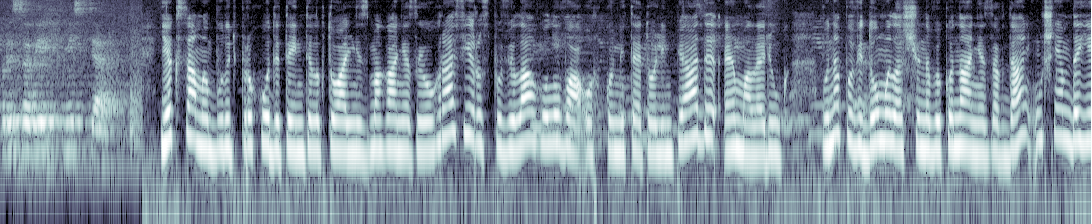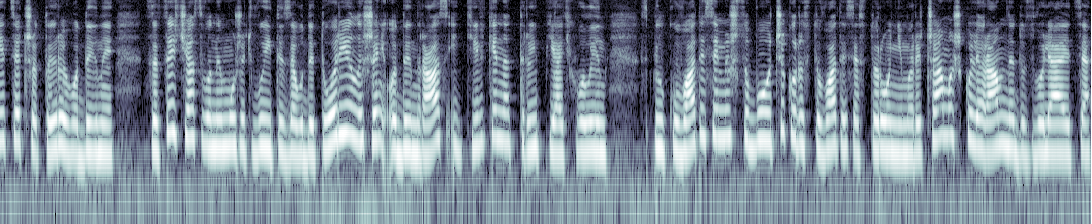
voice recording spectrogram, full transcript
призові місця. Як саме будуть проходити інтелектуальні змагання з географії, розповіла голова оргкомітету Олімпіади Емма Ларюк. Вона повідомила, що на виконання завдань учням дається 4 години. За цей час вони можуть вийти з аудиторії лише один раз і тільки на 3-5 хвилин. Спілкуватися між собою чи користуватися сторонніми речами школярам не дозволяється.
